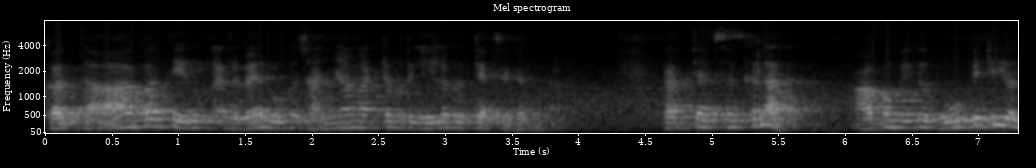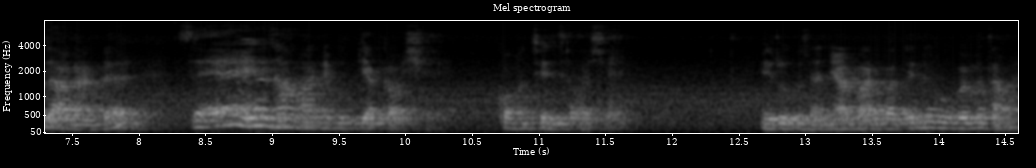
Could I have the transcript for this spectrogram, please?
කතාකත් තේරුම් ගන්න බෑ රූප සංඥා මට්ටමට ගිහිල්ලා ප්‍රත්‍යක්ෂ කරනවා ප්‍රත්‍යක්ෂ කළා ආපහු ඒක රූපෙට යොදා ගන්න සෑහෙන සාමාන්‍ය බුද්ධියක් අවශ්‍යයි. Common sense අවශ්‍යයි. මේ රූප සංඥා බාරපත් වෙන රූපෙම තමයි.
